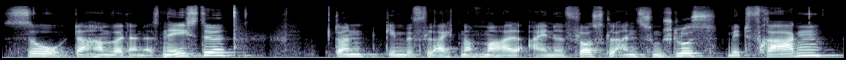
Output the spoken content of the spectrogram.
So, da haben wir dann das nächste. Dann geben wir vielleicht noch mal eine Floskel an zum Schluss mit Fragen.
